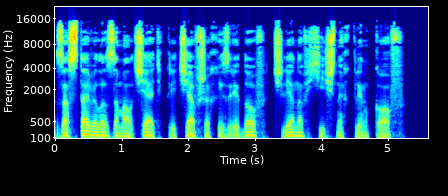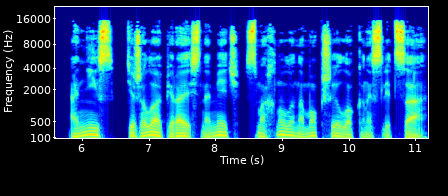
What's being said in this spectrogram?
заставила замолчать кричавших из рядов членов хищных клинков. Анис, тяжело опираясь на меч, смахнула намокшие локоны с лица.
